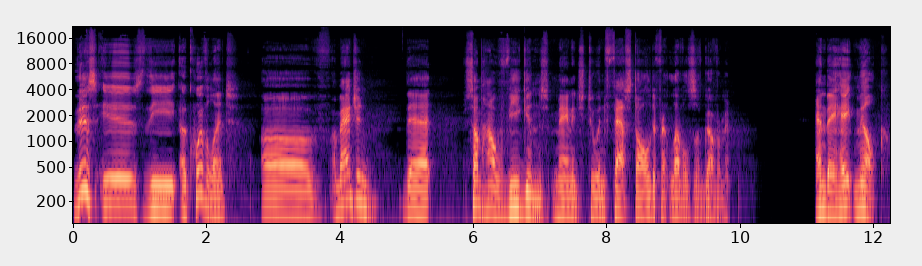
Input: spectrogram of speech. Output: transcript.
This is the equivalent of imagine that somehow vegans manage to infest all different levels of government. And they hate milk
